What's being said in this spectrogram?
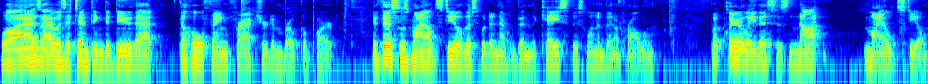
Well, as I was attempting to do that, the whole thing fractured and broke apart. If this was mild steel, this would have never been the case. This wouldn't have been a problem. But clearly, this is not mild steel.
